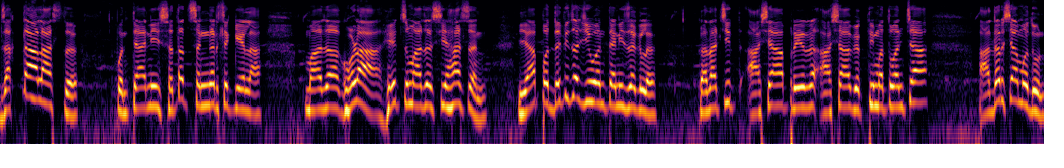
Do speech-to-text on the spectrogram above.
जगता आलं असतं. पण त्यांनी सतत संघर्ष केला. माझा घोडा हेच माझं सिंहासन. या पद्धतीचं जीवन त्यांनी जगलं. कदाचित अशा प्रेर अशा व्यक्तिमत्वांच्या आदर्शामधून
